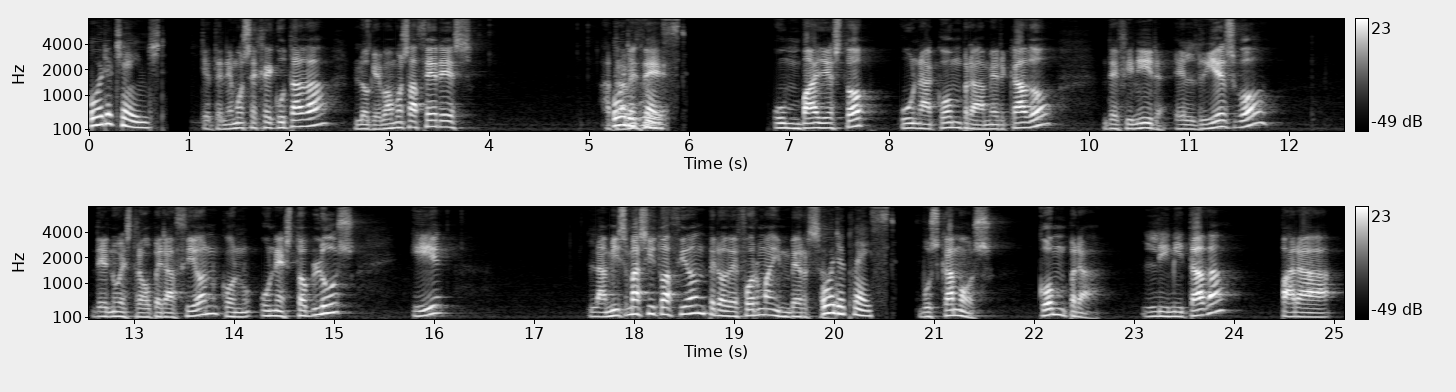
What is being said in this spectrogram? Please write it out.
Order changed. que tenemos ejecutada, lo que vamos a hacer es, a Order través de un buy stop, una compra a mercado, definir el riesgo de nuestra operación con un stop loss y la misma situación pero de forma inversa. Buscamos compra limitada para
